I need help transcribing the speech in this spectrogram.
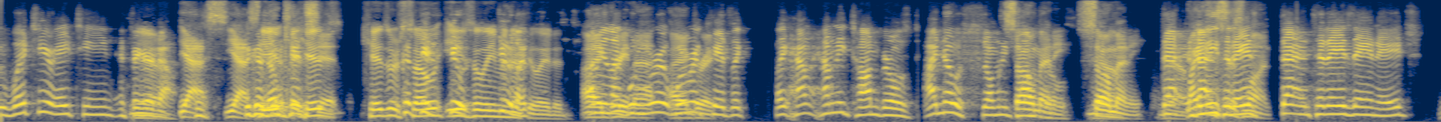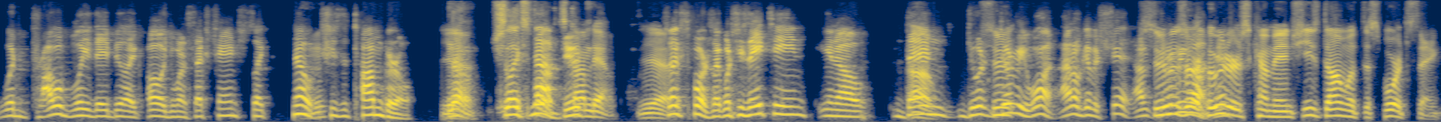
dude, wait till you're 18 and figure it out. Yes, yes. because no you- kid kids, kids are so dude, dude, easily dude, like- manipulated. I, I, mean, agree, like when Matt. we were I when we were agree. kids, like like how how many Tom girls? I know so many so Tom many, girls so Yeah. many. that, Yeah. That in niece is today's one. that in today's day and age would probably they'd be like, oh, you want a sex change? It's like, no, Mhm. she's a Tom girl. Yeah. No, she likes No, sports. dude. Calm down. yeah. She likes sports. Like when she's 18, you know, then oh, do, it, Soon- do whatever you want. I don't give a shit. As soon as you her want, man. Hooters come in, she's done with the sports thing.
